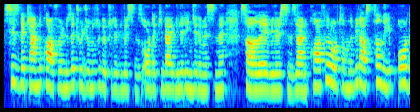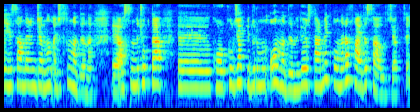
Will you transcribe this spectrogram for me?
siz de kendi kuaförünüze çocuğunuzu götürebilirsiniz. Oradaki dergileri incelemesini sağlayabilirsiniz. Yani kuaför ortamını biraz tanıyıp orada insanların canının acıtılmadığını, e, aslında çok da e, korkulacak bir durumun olmadığını göstermek onlara fayda sağlayacaktır.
